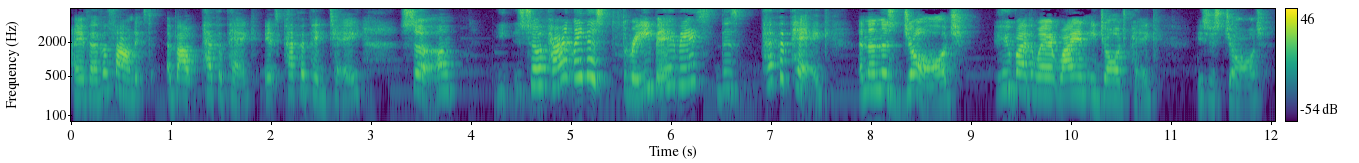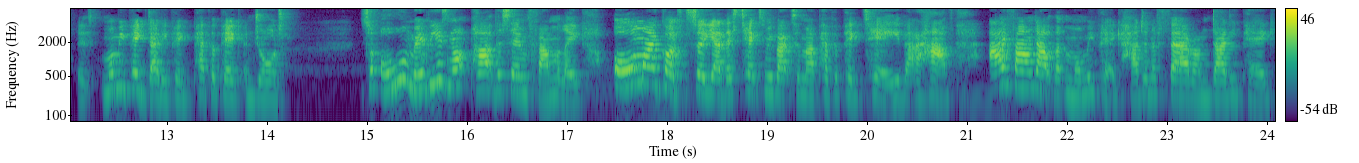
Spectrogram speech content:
I have ever found. It's about Peppa Pig. It's Peppa Pig tea. So, so apparently there's three babies. There's Peppa Pig and then there's George, who by the way, why ain't he George Pig? He's just George. It's Mummy Pig, Daddy Pig, Peppa Pig and George. So, oh, maybe he's not part of the same family. Oh my God. So yeah, this takes me back to my Peppa Pig tea that I have. I found out that Mummy Pig had an affair on Daddy Pig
